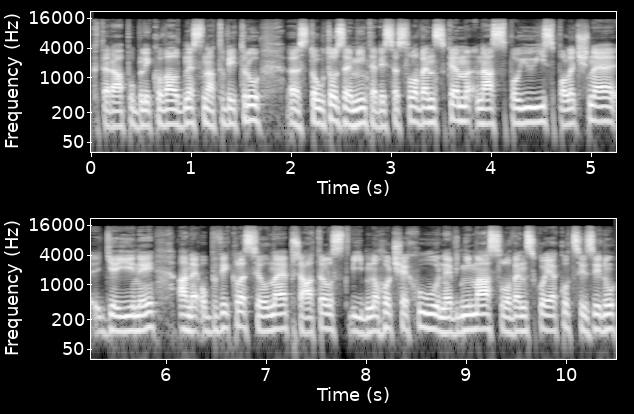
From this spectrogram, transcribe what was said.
která publikoval dnes na Twitteru. S touto zemí, tedy se Slovenskem, nás spojují společné dějiny a neobvykle silné přátelství. Mnoho Čechů nevnímá Slovensko jako cizinu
